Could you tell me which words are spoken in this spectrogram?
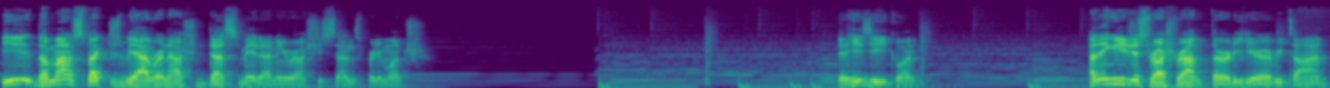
The, the amount of Spectres we have right now should decimate any rush he sends pretty much. Yeah, he's ecoing. I think you just rush around 30 here every time.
